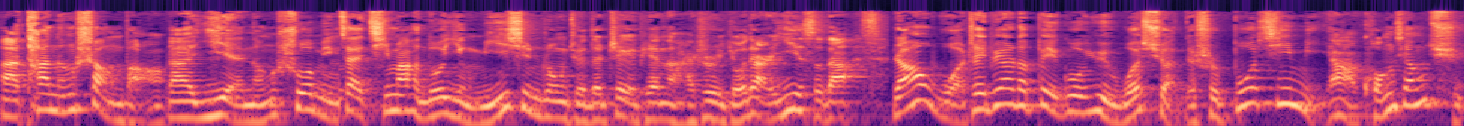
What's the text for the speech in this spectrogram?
啊，它能上榜啊，也能说明在起码很多影迷心中觉得这个片子还是有点意思的。然后我这边的背过誉，我选的是《波西米亚狂想曲》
